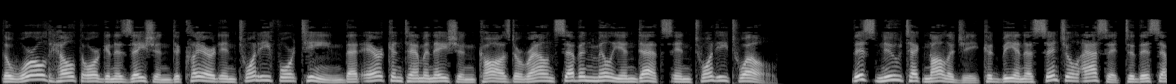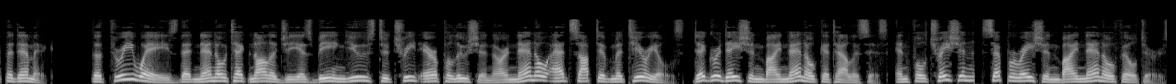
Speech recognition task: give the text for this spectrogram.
The World Health Organization declared in 2014 that air contamination caused around 7 million deaths in 2012. This new technology could be an essential asset to this epidemic. The three ways that nanotechnology is being used to treat air pollution are nano-adsorptive materials, degradation by nanocatalysis, and filtration, separation by nanofilters.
